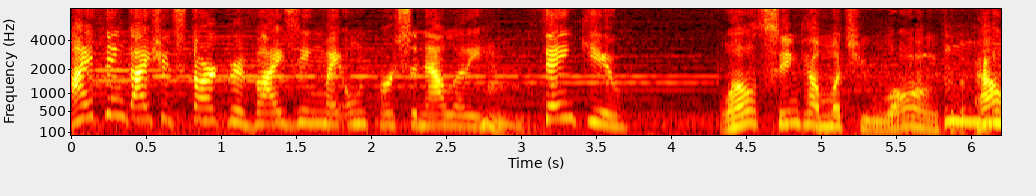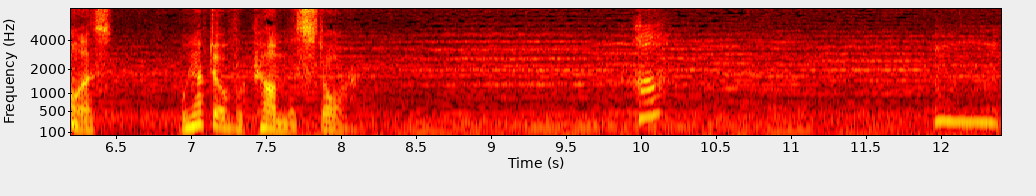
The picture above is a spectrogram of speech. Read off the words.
I think I should start revising my own personality. Hmm. Thank you. Well, seeing how much you long for the hmm. palace, we have to overcome this storm. Huh? Mm.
